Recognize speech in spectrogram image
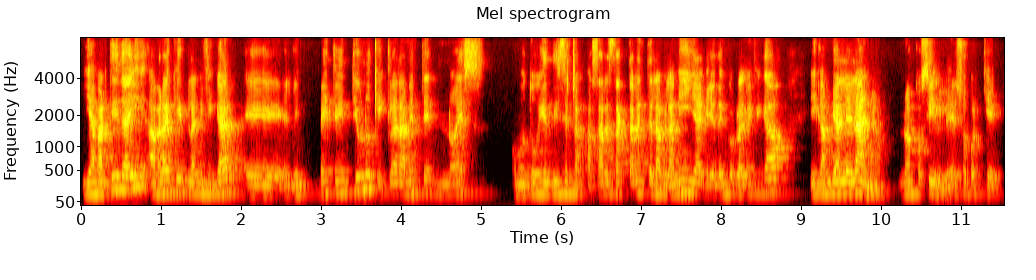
Y a partir de ahí habrá que planificar eh, el 2021, que claramente no es como tú bien dices, traspasar exactamente la planilla que yo tengo planificado y cambiarle el año. No es posible eso porque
